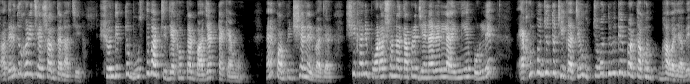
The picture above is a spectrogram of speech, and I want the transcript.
তাদেরও তো ঘরে ছেলে সন্তান আছে। সন্দীপ তো বুঝতে পারছে যে এখনকার বাজারটা কেমন হ্যাঁ? কম্পিটিশনের বাজার। সেখানে পড়াশোনা, তারপরে জেনারেল লাইন নিয়ে পড়লে এখন পর্যন্ত ঠিক আছে, উচ্চ মাধ্যমিকের পর তখন ভাবা যাবে,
